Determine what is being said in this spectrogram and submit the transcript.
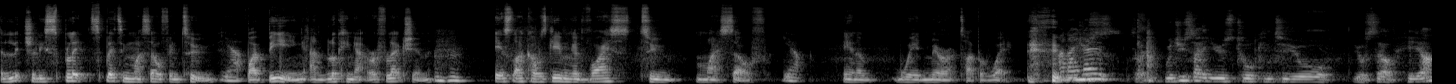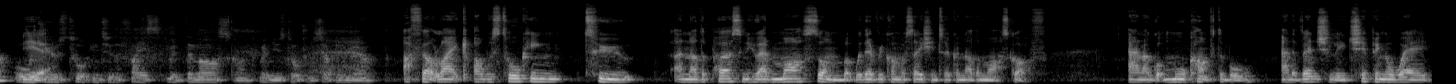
literally split splitting myself in two Yeah. by being and looking at a reflection. Mm-hmm. It's like I was giving advice to myself Yeah. in a weird mirror type of way. And I Would you know. s- sorry, would you say you was talking to your yourself here, or Yeah. you was talking to the face with the mask on when you was talking to yourself in the mirror? I felt like I was talking to another person who had masks on, but with every conversation took another mask off. And I got more comfortable, and eventually chipping away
